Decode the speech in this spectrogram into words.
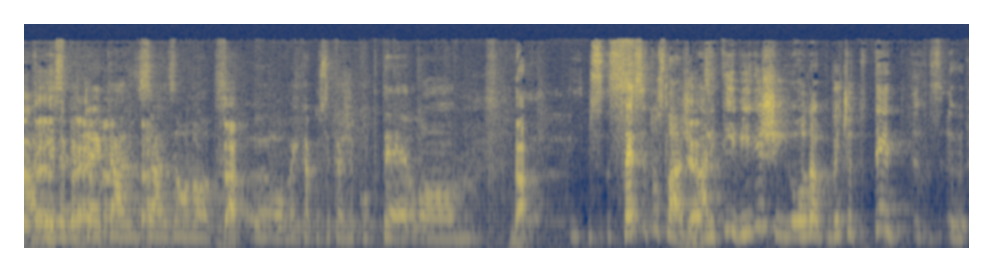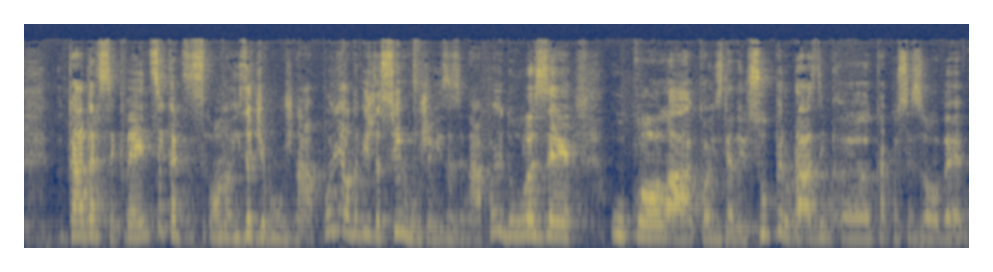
da, da, je da ga spremna. čeka da. za, za ono, Da. e, ovaj, kako se kaže, koktelom, Da. Sve se to slaže, Jeste. ali ti vidiš i onda već od te e, kadar sekvence, kad ono izađe muž napolje, onda vidiš da svi muževi izlaze napolje, da ulaze u kola koji izgledaju super, u raznim, e, kako se zove,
